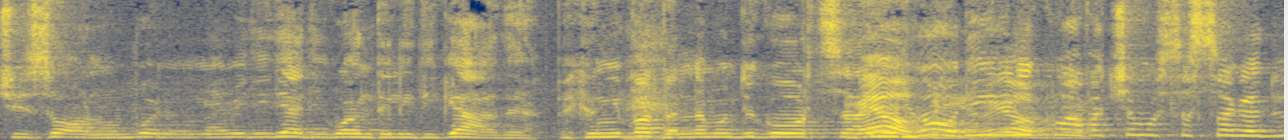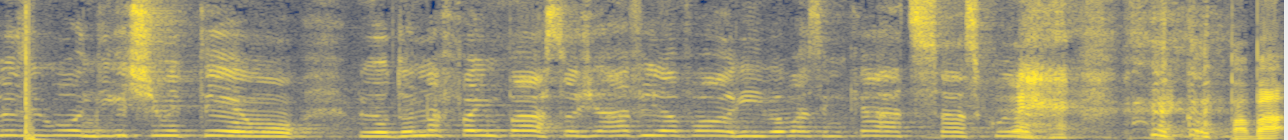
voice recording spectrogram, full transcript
ci sono, voi non avete idea di quante litigate, perché ogni volta andiamo di corsa, io dico, oh devi venire obbliga." qua, facciamo sta storia due secondi, che ci mettiamo? Io torno a fare impasto, c'è la fila fuori, papà si incazza, scusa. Ecco, papà,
